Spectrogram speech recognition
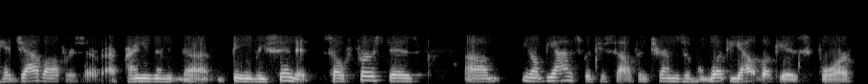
had job offers are, are finding them uh, being rescinded. So first is, um, you know, be honest with yourself in terms of what the outlook is for,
